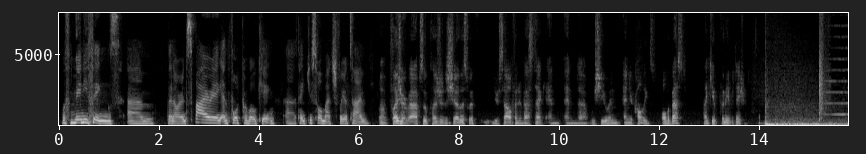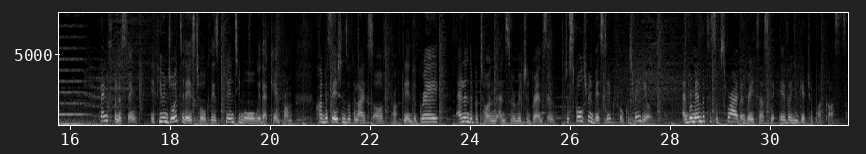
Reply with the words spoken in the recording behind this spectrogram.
with many things, um, that are inspiring and thought provoking. Uh, thank you so much for your time. Oh, pleasure. Absolute pleasure to share this with yourself and Investec and, and uh, wish you and, and your colleagues all the best. Thank you for the invitation. Thanks for listening. If you enjoyed today's talk, there's plenty more where that came from. Conversations with the likes of Prof. Glenda Gray, Alain de Botton, and Sir Richard Branson. Just scroll through Investec Focus Radio. And remember to subscribe and rate us wherever you get your podcasts.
